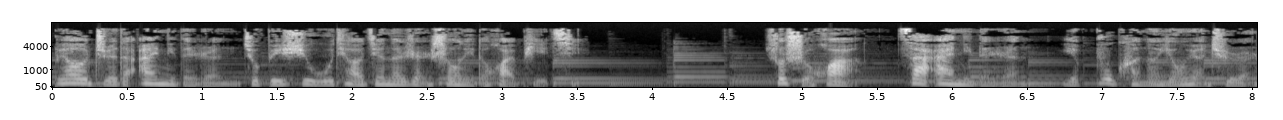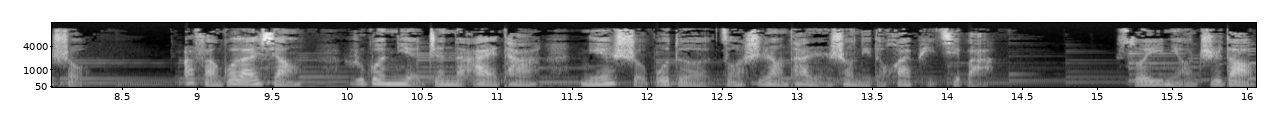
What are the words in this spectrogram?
不要觉得爱你的人就必须无条件的忍受你的坏脾气。说实话，再爱你的人也不可能永远去忍受，而反过来想，如果你也真的爱他，你也舍不得总是让他忍受你的坏脾气吧。所以你要知道，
